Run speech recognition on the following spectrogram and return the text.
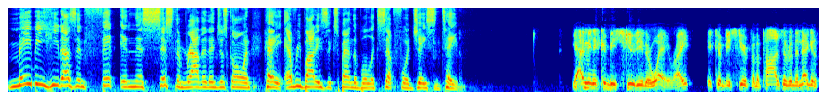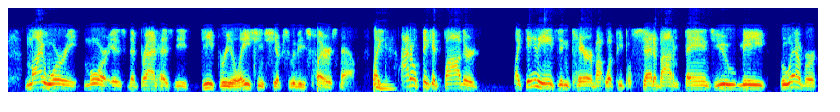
maybe he doesn't fit in this system rather than just going, hey, everybody's expendable except for Jayson Tatum. Yeah, I mean it could be skewed either way, right? It could be skewed for the positive or the negative. My worry more is that Brad has these deep relationships with these players now. Like, mm-hmm. I don't think it bothered, like, Danny Ainge didn't care about what people said about him, fans, you, me, whoever.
